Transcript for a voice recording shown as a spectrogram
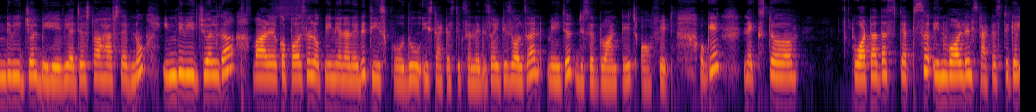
individual behaviour just I have said no ఇండివిజువల్గా వాళ్ళ యొక్క పర్సనల్ ఒపీనియన్ అనేది తీసుకోదు ఈ స్టాటిస్టిక్స్ అనేది. So it is also an major disadvantage of it okay next what are the steps involved in statistical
